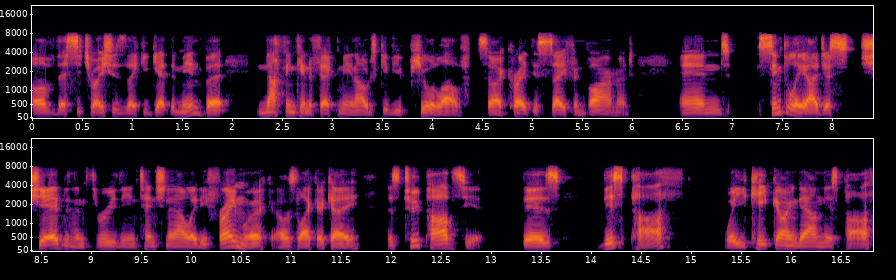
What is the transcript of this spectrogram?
of the situations they could get them in, but nothing can affect me and I'll just give you pure love. So I create this safe environment. And simply, I just shared with them through the intentionality framework. I was like, okay, there's two paths here. There's this path where you keep going down this path,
